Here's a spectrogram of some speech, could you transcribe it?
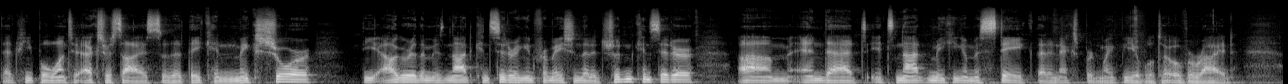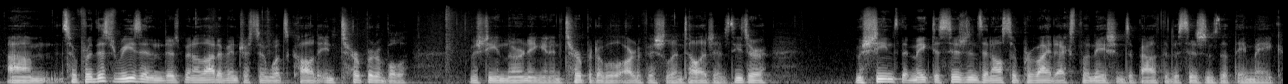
that people want to exercise so that they can make sure the algorithm is not considering information that it shouldn't consider um, and that it's not making a mistake that an expert might be able to override. Um, so, for this reason, there's been a lot of interest in what's called interpretable machine learning and interpretable artificial intelligence. These are machines that make decisions and also provide explanations about the decisions that they make.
